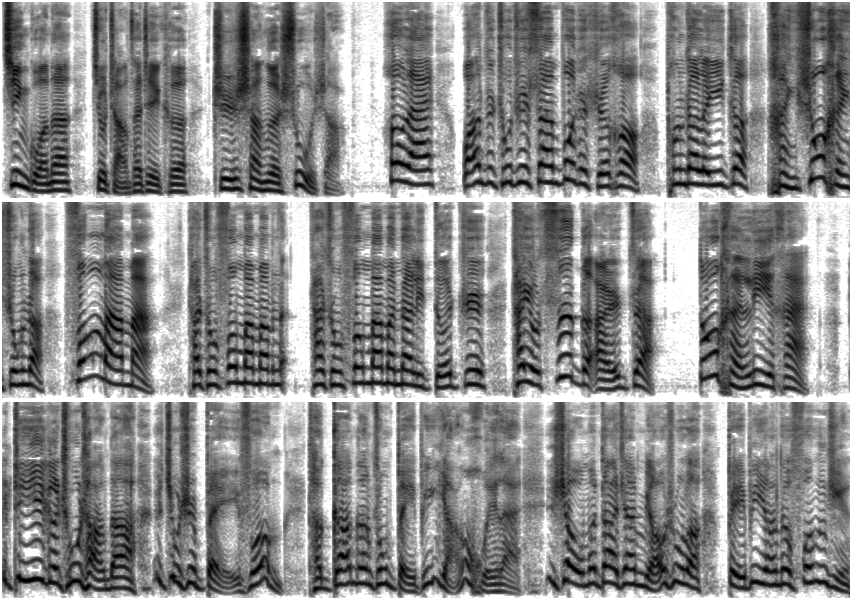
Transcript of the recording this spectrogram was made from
禁果呢就长在这棵知善恶树上。后来王子出去散步的时候，碰到了一个很凶很凶的风妈妈，他从风妈妈那。他从风妈妈那里得知，他有四个儿子，都很厉害。第一个出场的就是北风，他刚刚从北冰洋回来，向我们大家描述了北冰洋的风景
